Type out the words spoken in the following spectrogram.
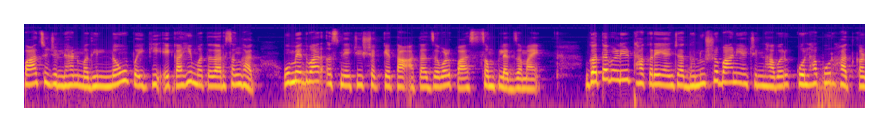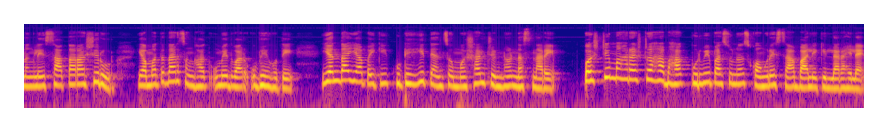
पाच जिल्ह्यांमधील नऊ पैकी एकाही मतदारसंघात उमेदवार असण्याची शक्यता आता जवळपास संपल्यात जमाय. गतवेळी ठाकरे यांच्या धनुष्यबाण या चिन्हावर कोल्हापूर हातकणंगले सातारा शिरूर या मतदारसंघात उमेदवार उभे होते. यंदा यापैकी कुठेही त्यांचं मशाल चिन्ह नसणार. आहे पश्चिम महाराष्ट्र हा भाग पूर्वीपासूनच काँग्रेसचा बालेकिल्ला राहिलाय.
